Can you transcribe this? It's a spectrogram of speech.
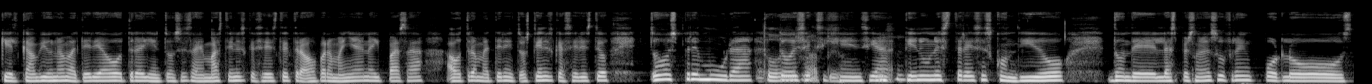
que el cambio de una materia a otra y entonces además tienes que hacer este trabajo para mañana y pasa a otra materia, entonces tienes que hacer este, todo es premura, Todo todo, es exigencia, tiene un estrés escondido donde las personas sufren por los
